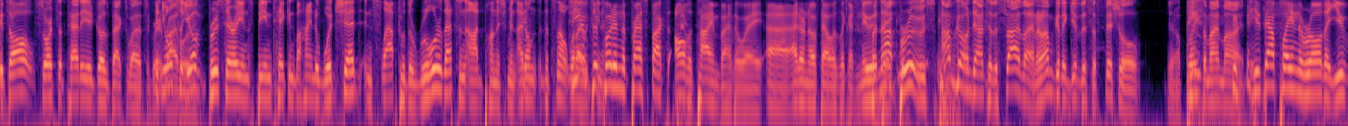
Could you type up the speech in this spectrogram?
It's all sorts of petty. It goes back to why that's a great and you also you have Bruce Arians being taken behind a woodshed and slapped with a ruler. That's an odd punishment. I don't. That's not what I would. Are you know. put in the press box all the time. By the way, uh, I don't know if that was like a new. but not. Bruce. I'm going down to the sideline and I'm going to give this official, you know, piece of my mind. He's now playing the role that you've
